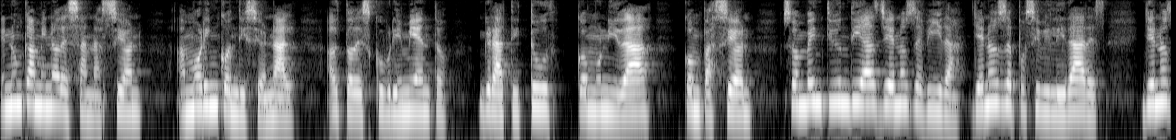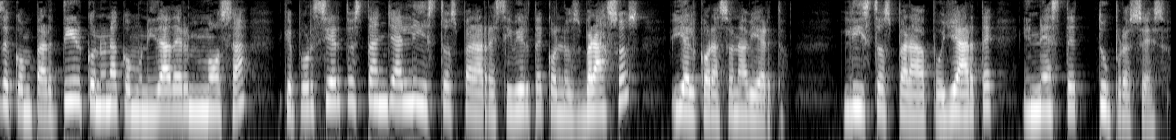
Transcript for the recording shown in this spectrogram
en un camino de sanación, amor incondicional, autodescubrimiento, gratitud, comunidad, compasión. Son 21 días llenos de vida, llenos de posibilidades, llenos de compartir con una comunidad hermosa que por cierto están ya listos para recibirte con los brazos y el corazón abierto listos para apoyarte en este tu proceso.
